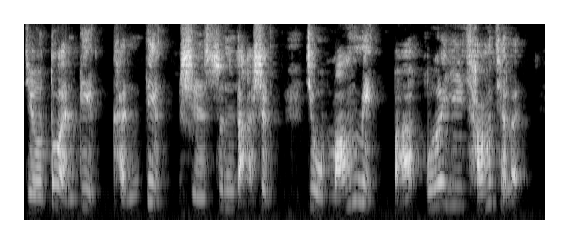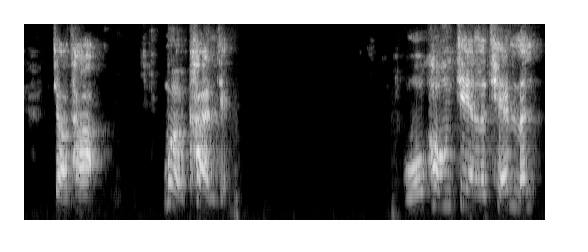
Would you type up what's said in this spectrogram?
就断定肯定是孙大圣，就忙命把佛衣藏起来，叫他莫看见。悟空进了前门，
